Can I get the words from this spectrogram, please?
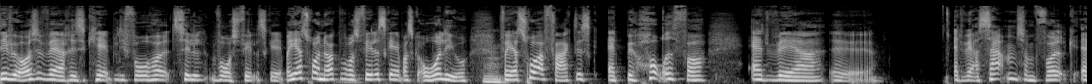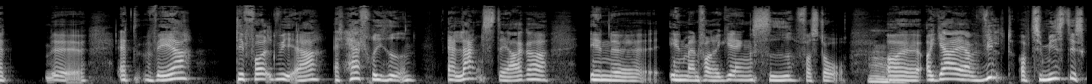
Det vil også være risikabelt i forhold til vores fællesskaber. Jeg tror nok, at vores fællesskaber skal overleve, mm. for jeg tror faktisk, at behovet for at være, øh, at være sammen som folk, at, øh, at være det folk, vi er, at have friheden, er langt stærkere, end, øh, end man fra regeringens side forstår. Mm. Og, øh, og jeg er vildt optimistisk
